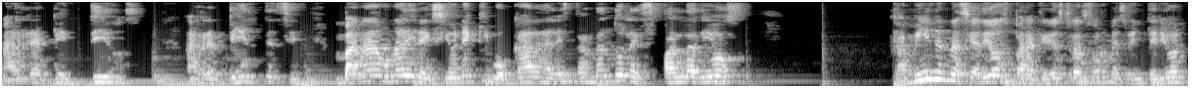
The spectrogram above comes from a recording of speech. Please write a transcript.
arrepentidos, arrepiéntense, van a una dirección equivocada, le están dando la espalda a Dios. Caminen hacia Dios para que Dios transforme su interior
